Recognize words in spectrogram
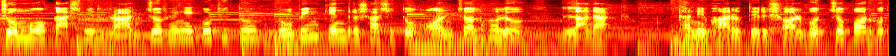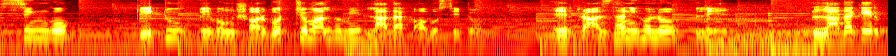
জম্মু ও কাশ্মীর রাজ্য ভেঙে গঠিত নবীন কেন্দ্রশাসিত অঞ্চল হল লাদাখ। এখানে ভারতের সর্বোচ্চ পর্বত শৃঙ্গ, কেটু এবং সর্বোচ্চ মালভূমি লাদাখ অবস্থিত। এর রাজধানী হল লে। লাদাখের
